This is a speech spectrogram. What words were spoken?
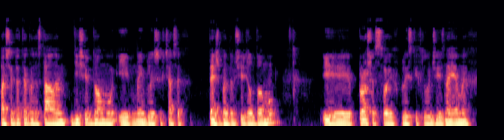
Właśnie dlatego zostałem dzisiaj w domu i w najbliższych czasach też będę siedział w domu. I proszę swoich bliskich ludzi, znajomych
